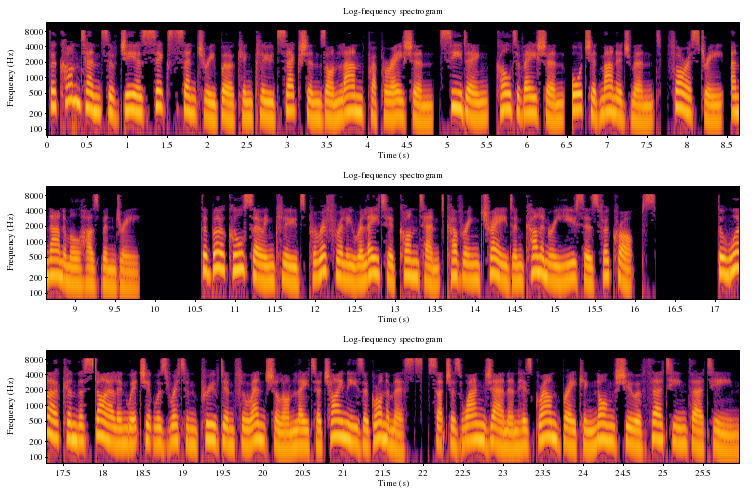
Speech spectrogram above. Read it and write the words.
The contents of Jia's 6th-century book include sections on land preparation, seeding, cultivation, orchard management, forestry, and animal husbandry. The book also includes peripherally related content covering trade and culinary uses for crops. The work and the style in which it was written proved influential on later Chinese agronomists, such as Wang Zhen and his groundbreaking Nong Shu of 1313.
